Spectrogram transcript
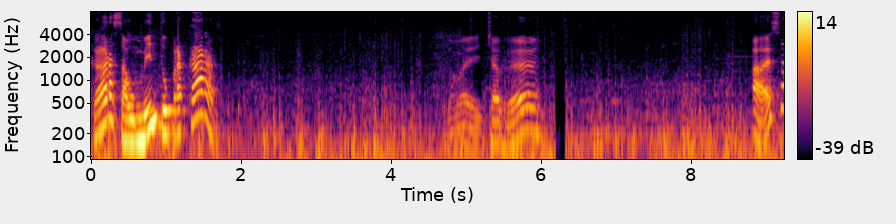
Cara, só aumentou pra cara. Calma aí, deixa eu ver. Ah, essa...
